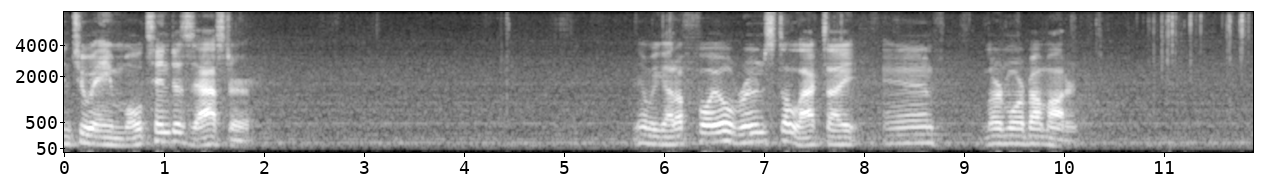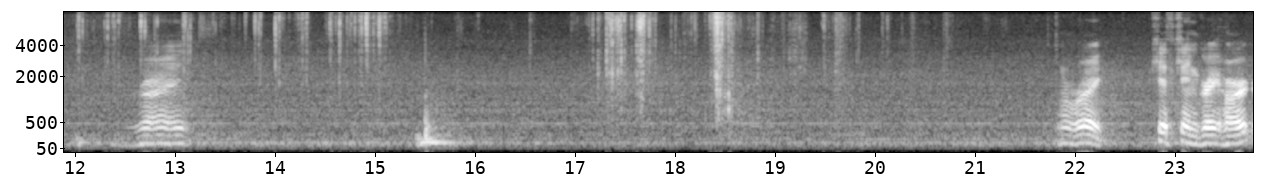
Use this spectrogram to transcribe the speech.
into a Molten Disaster. Then we got a foil rune stalactite and learn more about modern. Right. All right. Kithkin Greatheart,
